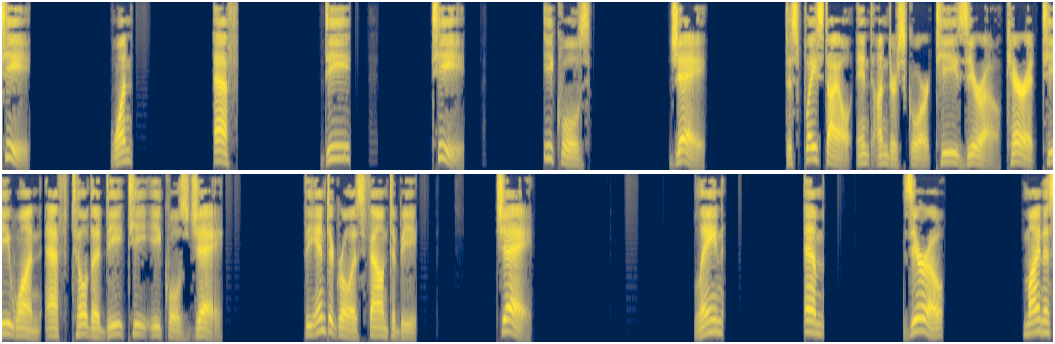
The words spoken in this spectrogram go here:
T one F D T equals j display style int underscore t zero caret t one f tilde dt equals j. The integral is found to be j lane m zero minus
